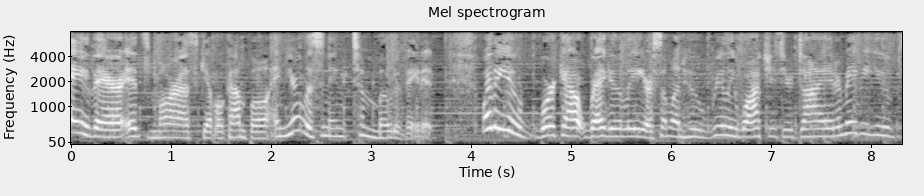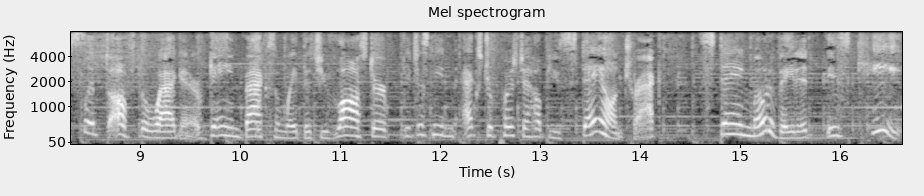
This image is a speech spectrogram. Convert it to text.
Hey there, it's Mara Schiavocampo, and you're listening to Motivated. Whether you work out regularly or someone who really watches your diet, or maybe you've slipped off the wagon or gained back some weight that you've lost, or you just need an extra push to help you stay on track, staying motivated is key.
